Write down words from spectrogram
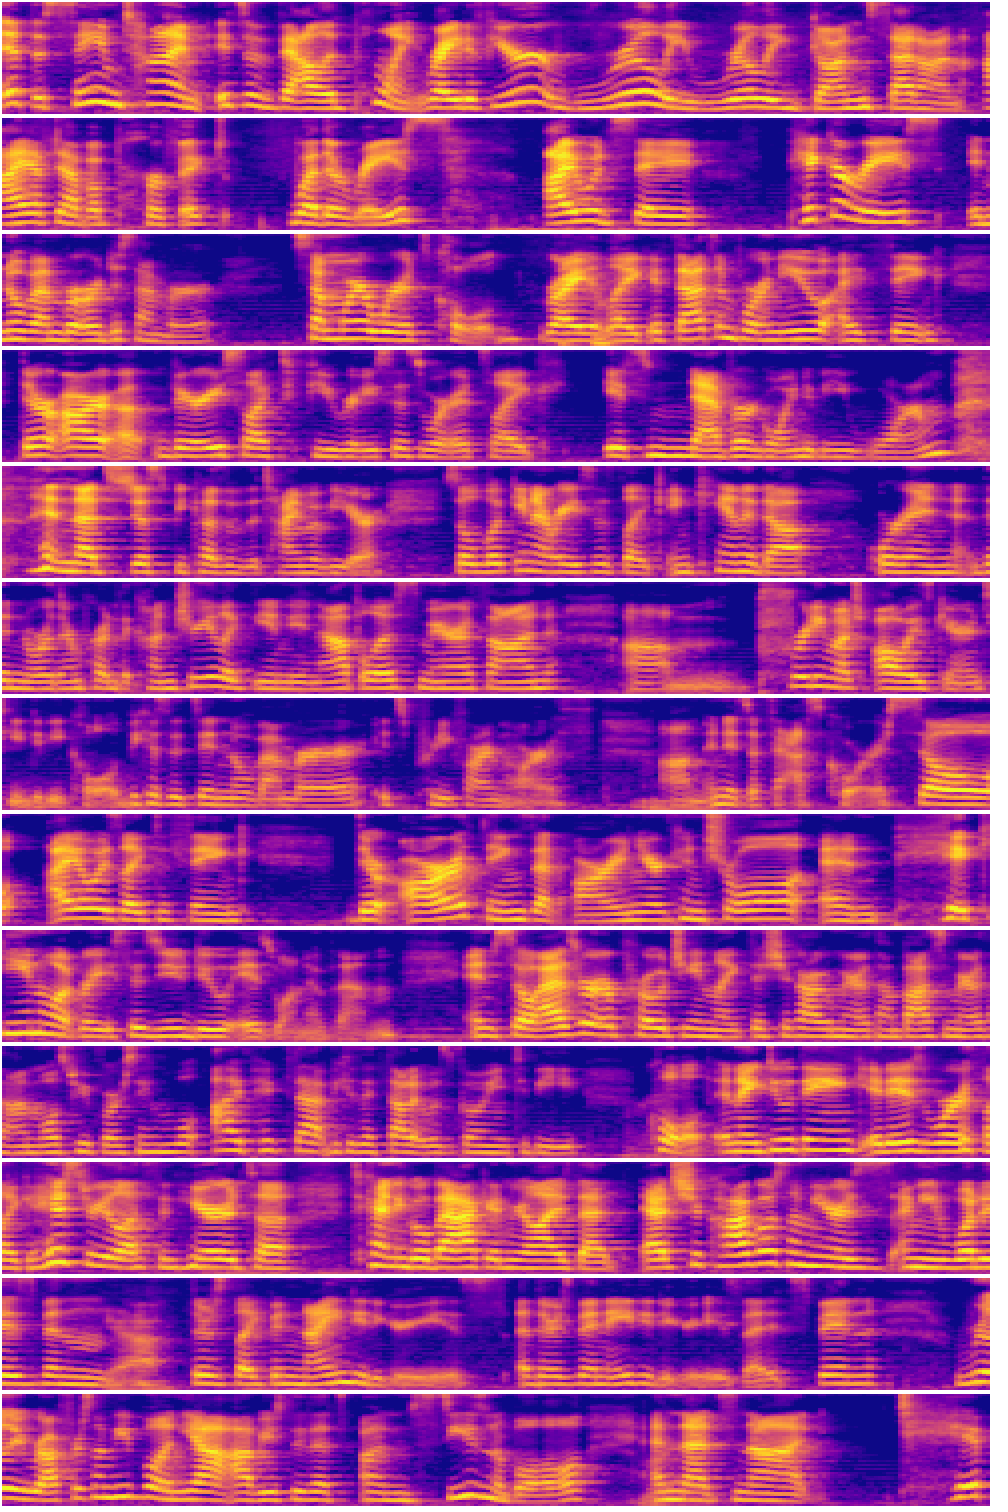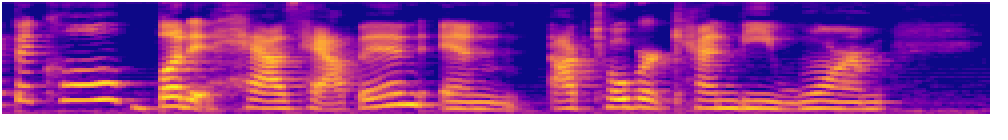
at the same time, it's a valid point, right? If you're really, really gun set on, I have to have a perfect weather race, I would say pick a race in November or December, somewhere where it's cold, right? Mm-hmm. Like if that's important to you, I think there are a very select few races where it's like it's never going to be warm, and that's just because of the time of year. So looking at races like in Canada or in the northern part of the country, like the Indianapolis Marathon, um, pretty much always guaranteed to be cold because it's in November. It's pretty far north, um, and it's a fast course. So I always like to think there are things that are in your control, and picking what races you do is one of them. And so as we're approaching like the Chicago Marathon, Boston Marathon, most people are saying, "Well, I picked that because I thought it was going to be." Cold. And I do think it is worth like a history lesson here to to kind of go back and realize that at Chicago some years, I mean, what has been yeah. there's like been 90 degrees, uh, there's been 80 degrees. That it's been really rough for some people and yeah, obviously that's unseasonable right. and that's not typical, but it has happened and October can be warm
